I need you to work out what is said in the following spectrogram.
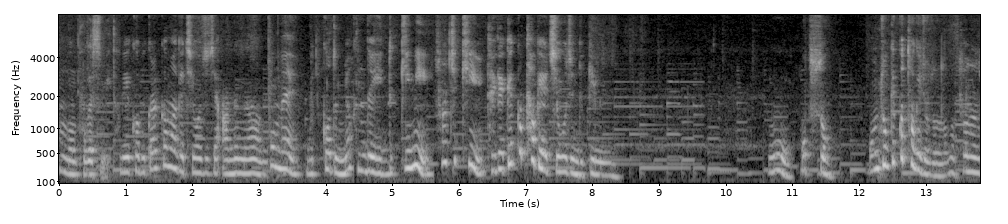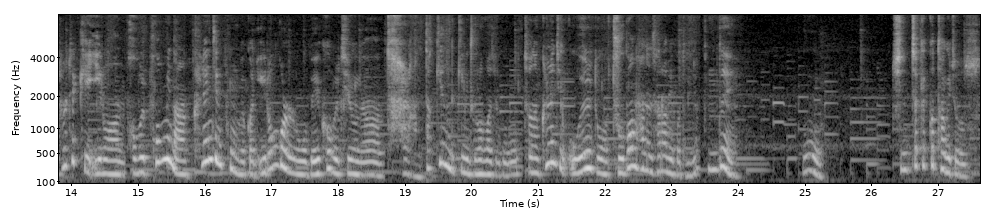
한번 보겠습니다. 메이크업이 깔끔하게 지워지지 않으면 폼에 묻거든요? 근데 이 느낌이 솔직히 되게 깨끗하게 지워진 느낌이 오 없어. 엄청 깨끗하게 지워졌나봐. 저는 솔직히 이런 버블 폼이나 클렌징 폼 약간 이런 걸로 메이크업을 지우면 잘 안 닦이는 느낌이 들어가지고 저는 클렌징 오일도 두 번 하는 사람이거든요. 근데 오 진짜 깨끗하게 지워졌어.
